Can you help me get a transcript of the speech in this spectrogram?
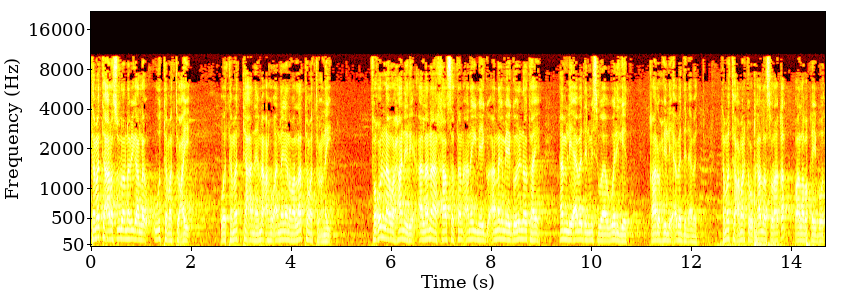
Tamataca rasuula nabiga alla uu tamatucay wa tamatacna macahu annagana waa la tamatucnay faqulnaa waxaan idhi alanaa khaasatan annaga miyay gooninoo tahay am liabadin mise waa weligeed? Qaala wuxuu liabadin abad. Tamatuca marka uu ka hadla suraaqa waa laba qaybood.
